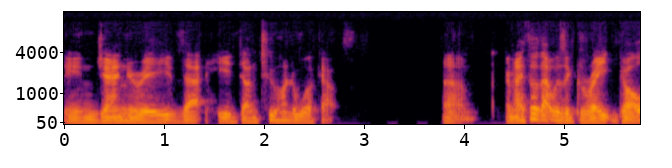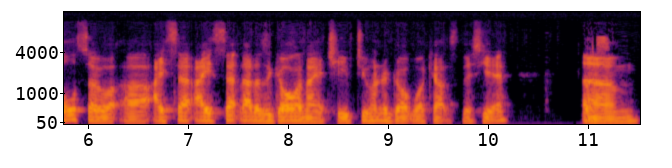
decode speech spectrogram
in January that he had done 200 workouts. Um, and I thought that was a great goal. So uh, I set I set that as a goal, and I achieved 200 goal workouts this year. Um,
